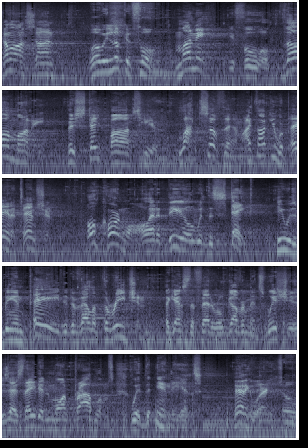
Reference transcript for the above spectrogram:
Come on, son. What are we looking for? Money, you fool. The money. There's state bonds here. Lots of them. I thought you were paying attention. Old Cornwall had a deal with the state. He was being paid to develop the region against the federal government's wishes as they didn't want problems with the Indians. Anyway. So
